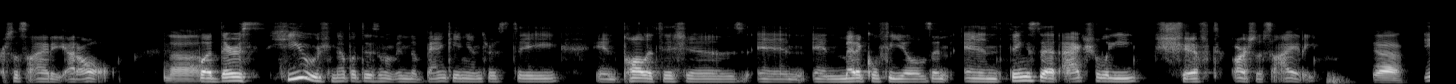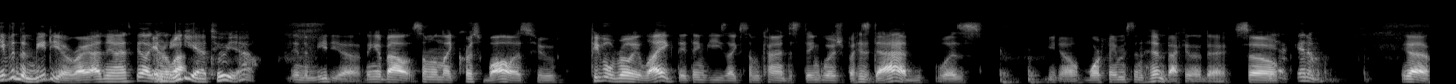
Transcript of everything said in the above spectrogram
our society at all. Nah. But there's huge nepotism in the banking industry, in politicians, in in medical fields, and and things that actually shift our society. Yeah, even the media, right? I mean, I feel like in the media lot, too. Yeah, in the media, think about someone like Chris Wallace, who people really like. They think he's like some kind of distinguished, but his dad was, you know, more famous than him back in the day. So yeah, get him. Yeah,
